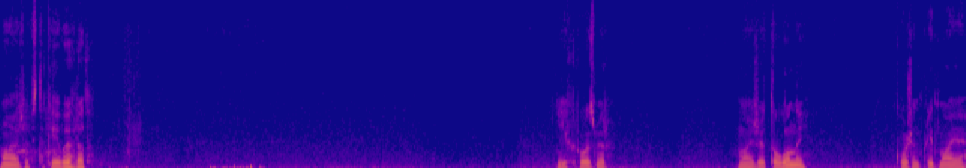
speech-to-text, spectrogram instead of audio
мають ось такий вигляд. Їх розмір майже еталонний. Кожен плід має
